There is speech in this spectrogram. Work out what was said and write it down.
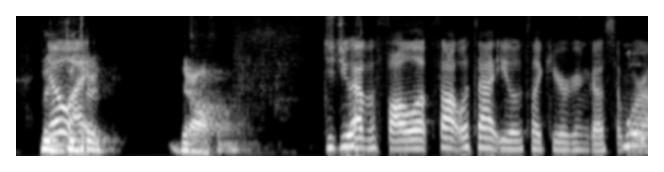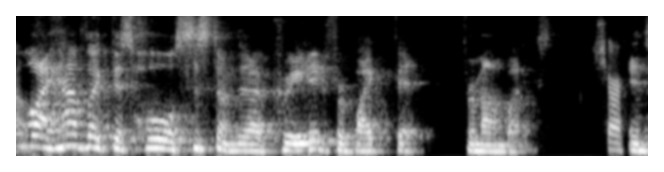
no, but they're, I, they're awful. Did you have a follow up thought with that? You looked like you were going to go somewhere well, else. Well, I have like this whole system that I've created for bike fit for mountain bikes. Sure. And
